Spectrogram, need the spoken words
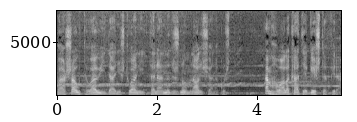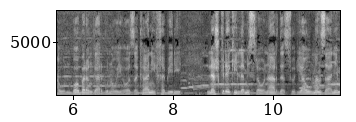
پاشا و تەواوی دانیشتوانی تەنانەت ژن و مناڵیشیانە کوشت ئەم هەواڵە کاتێ گەیشتە فیرعون بۆ بەرەنگاربوونەوەی هۆزەکانی خەبیری لەشکرێکی لە میسرەوە ناردە سووریا و من زانیم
